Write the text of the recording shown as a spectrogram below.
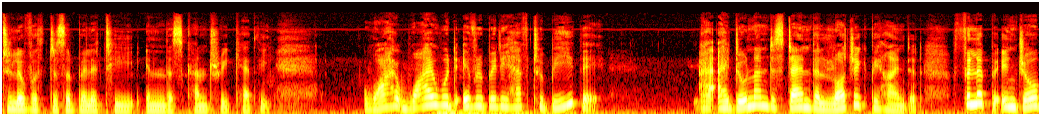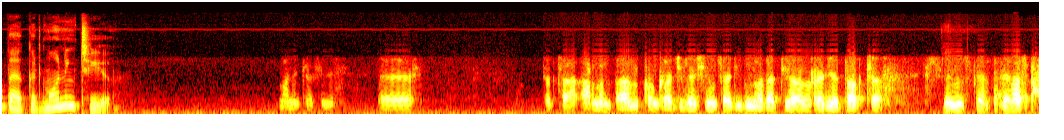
to live with disability in this country, Kathy why why would everybody have to be there? I, I don't understand the logic behind it. Philip in Joburg, good morning to you. Morning, Cassie. Uh, Dr. Armand Bam, congratulations. I didn't know that you are already a doctor since the, the last time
